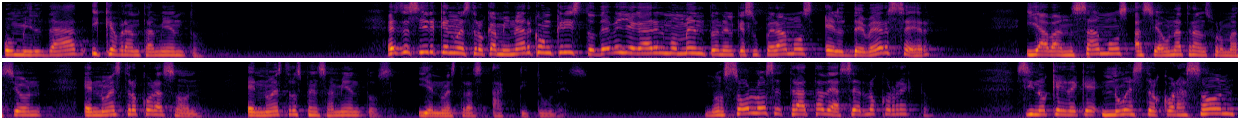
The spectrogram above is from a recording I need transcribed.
humildad y quebrantamiento. Es decir, que nuestro caminar con Cristo debe llegar el momento en el que superamos el deber ser y avanzamos hacia una transformación en nuestro corazón en nuestros pensamientos y en nuestras actitudes. No solo se trata de hacer lo correcto, sino que de que nuestro corazón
